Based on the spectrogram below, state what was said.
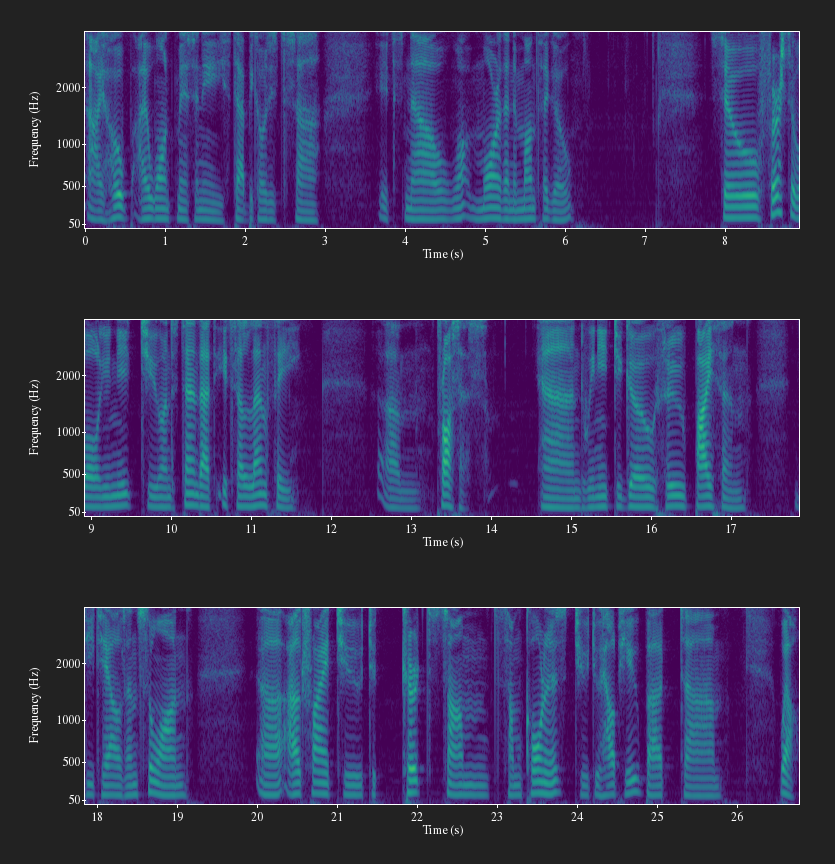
I hope I won't miss any step because it's uh, it's now more than a month ago. So first of all, you need to understand that it's a lengthy um, process and we need to go through Python details and so on. Uh, I'll try to, to cut some some corners to, to help you, but um, well,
